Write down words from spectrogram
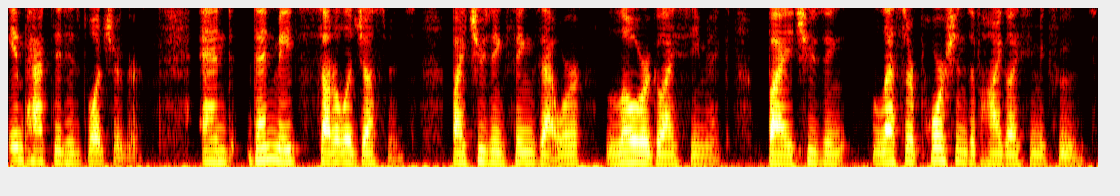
impacted his blood sugar and then made subtle adjustments by choosing things that were lower glycemic, by choosing lesser portions of high glycemic foods,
